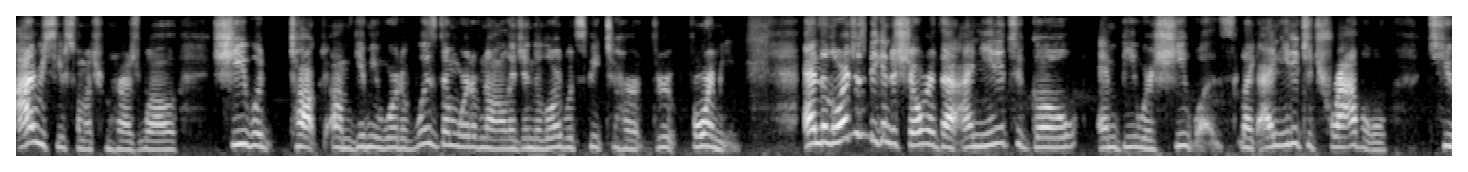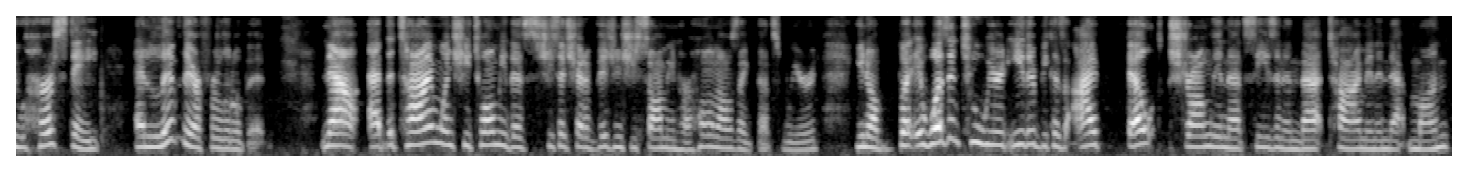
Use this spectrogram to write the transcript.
i received so much from her as well she would talk um, give me word of wisdom word of knowledge and the lord would speak to her through for me. And the lord just began to show her that i needed to go and be where she was. Like i needed to travel to her state and live there for a little bit. Now at the time when she told me this she said she had a vision. She saw me in her home. I was like that's weird you know but it wasn't too weird either because i felt strongly in that season in that time and in that month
